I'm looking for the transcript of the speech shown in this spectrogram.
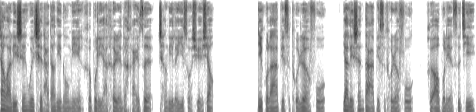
扎瓦利申为赤塔当地农民和布里亚特人的孩子成立了一所学校。尼古拉·别斯托热夫、亚历山大·别斯托热夫和奥布连斯基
